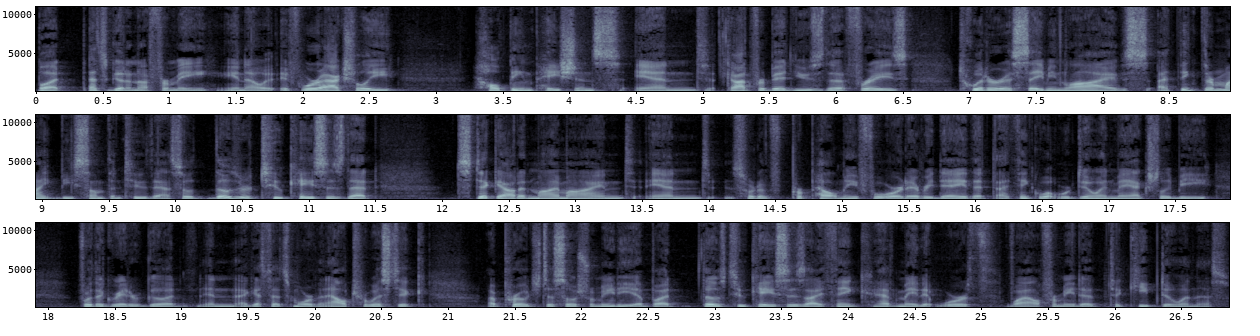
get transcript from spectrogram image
but that's good enough for me. You know, if we're actually helping patients and, God forbid, use the phrase Twitter is saving lives, I think there might be something to that. So, those are two cases that stick out in my mind and sort of propel me forward every day that I think what we're doing may actually be for the greater good. And I guess that's more of an altruistic approach to social media. But those two cases, I think, have made it worthwhile for me to, to keep doing this.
